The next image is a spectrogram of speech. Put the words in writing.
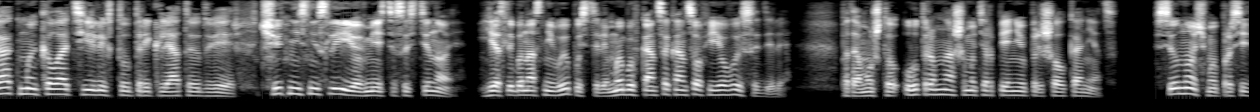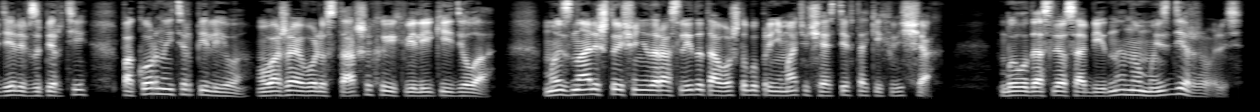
Как мы колотили в ту треклятую дверь. Чуть не снесли ее вместе со стеной. Если бы нас не выпустили, мы бы в конце концов ее высадили потому что утром нашему терпению пришел конец. Всю ночь мы просидели в заперти, покорно и терпеливо, уважая волю старших и их великие дела. Мы знали, что еще не доросли до того, чтобы принимать участие в таких вещах. Было до слез обидно, но мы сдерживались.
